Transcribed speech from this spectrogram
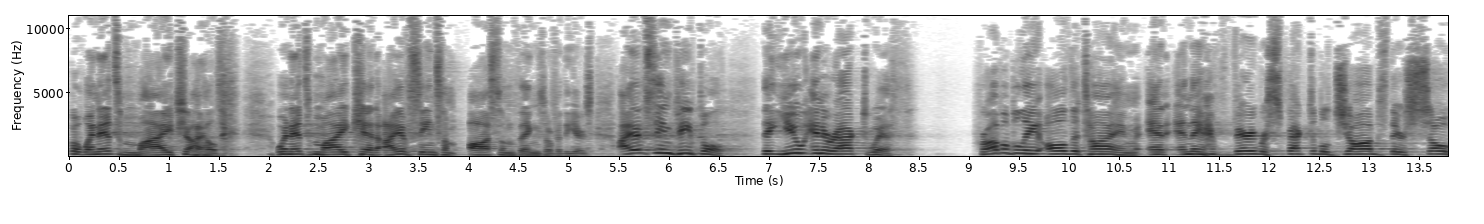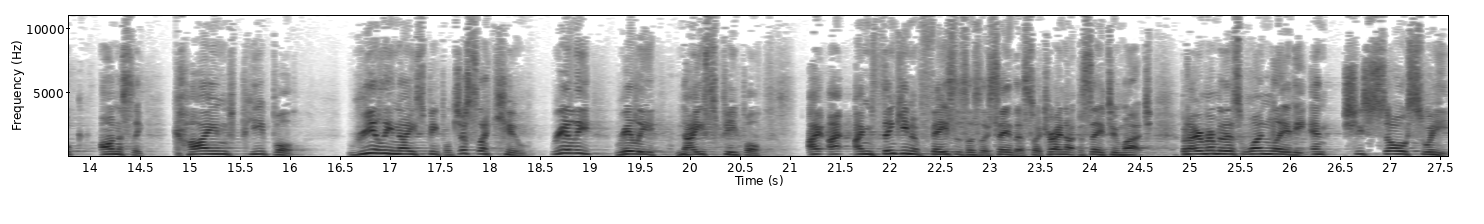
but when it's my child, when it's my kid, I have seen some awesome things over the years. I have seen people that you interact with probably all the time and, and they have very respectable jobs. They're so, honestly, kind people, really nice people, just like you. Really, really nice people. I, am thinking of faces as I say this, so I try not to say too much. But I remember this one lady, and she's so sweet.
